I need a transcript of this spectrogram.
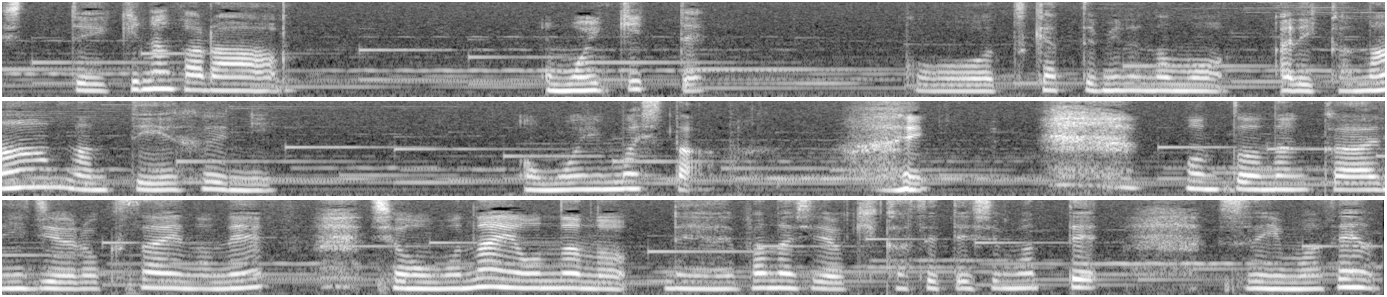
知っていきながら思い切ってこう付き合ってみるのもありかななんていうふうに思いました。はい。本当なんか26歳のね しょうもない女の恋愛話を聞かせてしまってすいません。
